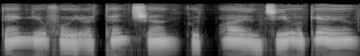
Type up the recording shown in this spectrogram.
Thank you for your attention. Goodbye and see you again.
